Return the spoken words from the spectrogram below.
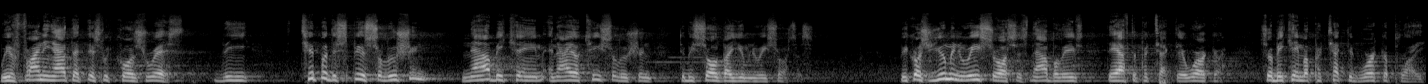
We were finding out that this would cause risk. The tip of the spear solution now became an IoT solution to be sold by human resources. Because human resources now believes they have to protect their worker. So it became a protected worker play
